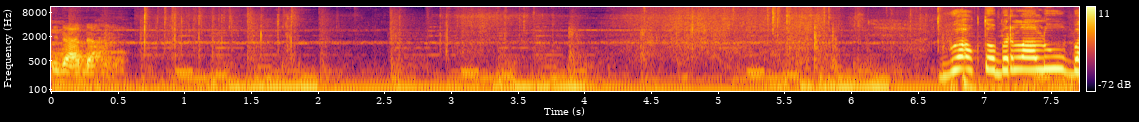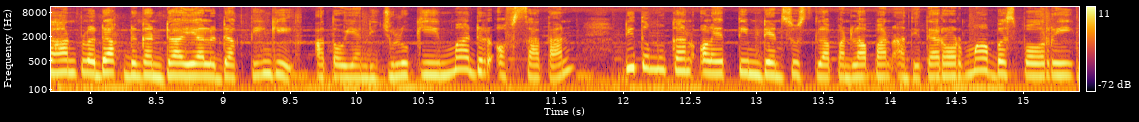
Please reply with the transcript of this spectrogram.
tidak ada. 2 Oktober lalu, bahan peledak dengan daya ledak tinggi atau yang dijuluki Mother of Satan ditemukan oleh tim Densus 88 Anti Teror Mabes Polri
